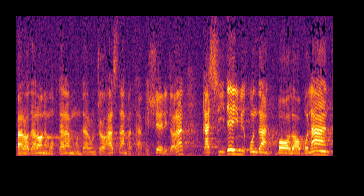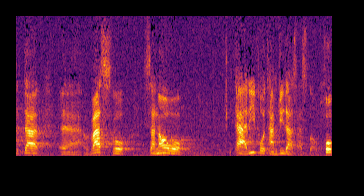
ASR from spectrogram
برادران محترممون در اونجا هستن و طبع شعری دارن قصیده ای می خوندن بالا بلند در وصف و سنا و تعریف و تمجید از هستا خب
